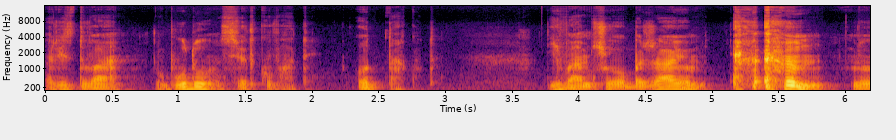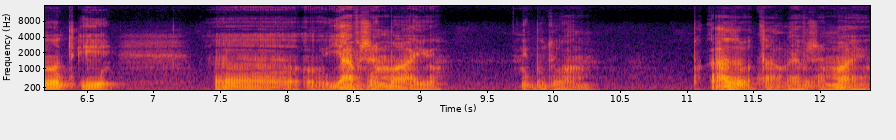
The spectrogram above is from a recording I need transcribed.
Різдва. Буду святкувати. От так от. І вам чого бажаю. от, і е, я вже маю, не буду вам показувати, але я вже маю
